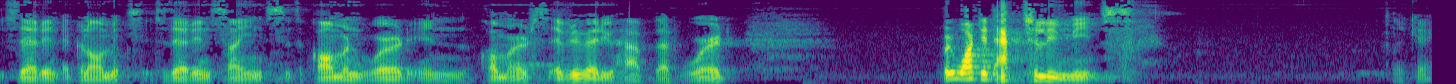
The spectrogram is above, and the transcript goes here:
it's there in economics, it's there in science, it's a common word in commerce. Everywhere you have that word. But what it actually means. Okay.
